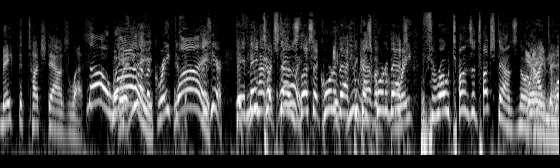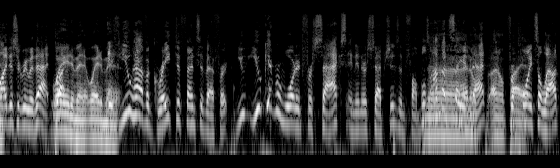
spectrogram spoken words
make the touchdowns less. No, Well, why? If you have a great def- why? 'cause Here, they make have a- touchdowns wait, wait. less at quarterback because quarterbacks great- throw tons of touchdowns. No, Yeah, I, Wait a well, I disagree with that. Wait a minute, wait a minute. If you have a great defensive effort, you, you get rewarded for sacks and interceptions and fumbles. I'm not saying I that I don't for buy it. points allowed,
